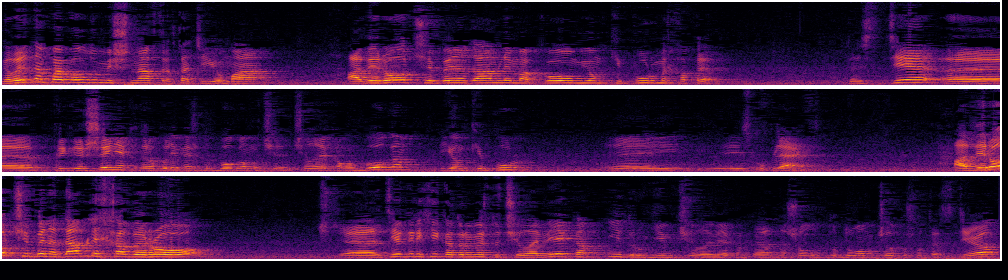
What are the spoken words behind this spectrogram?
Говорит нам по поводу Мишна в трактате Йома, Аверот Бен Адам ле Маком Йом Кипур Мехапер. То есть те э, прегрешения, которые были между Богом и че- человеком и Богом, Йом-Кипур э, искупляет. А верот бен адам лехаверо, э, те грехи, которые между человеком и другим человеком, когда нашел другому человеку что-то сделал,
